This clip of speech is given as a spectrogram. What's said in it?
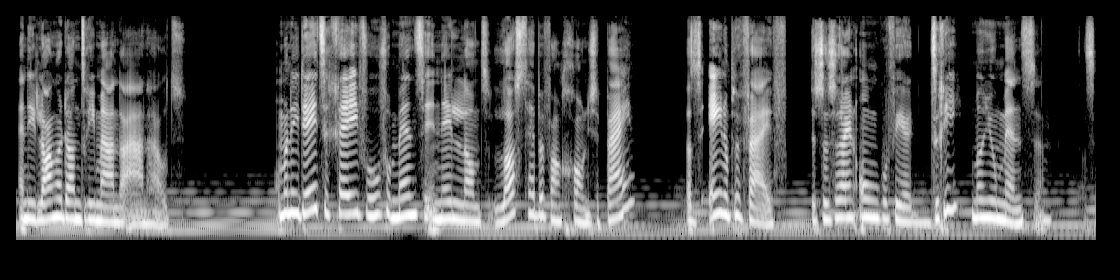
en die langer dan drie maanden aanhoudt. Om een idee te geven hoeveel mensen in Nederland last hebben van chronische pijn, dat is 1 op de 5. Dus er zijn ongeveer 3 miljoen mensen. Dat is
